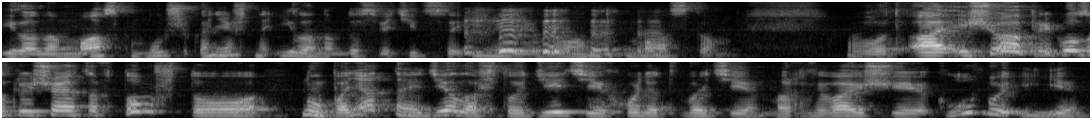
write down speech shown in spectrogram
Илоном Маском. Лучше, конечно, Илоном досветится имя его Маском. Вот. А еще прикол заключается в том, что, ну, понятное дело, что дети ходят в эти развивающие клубы и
